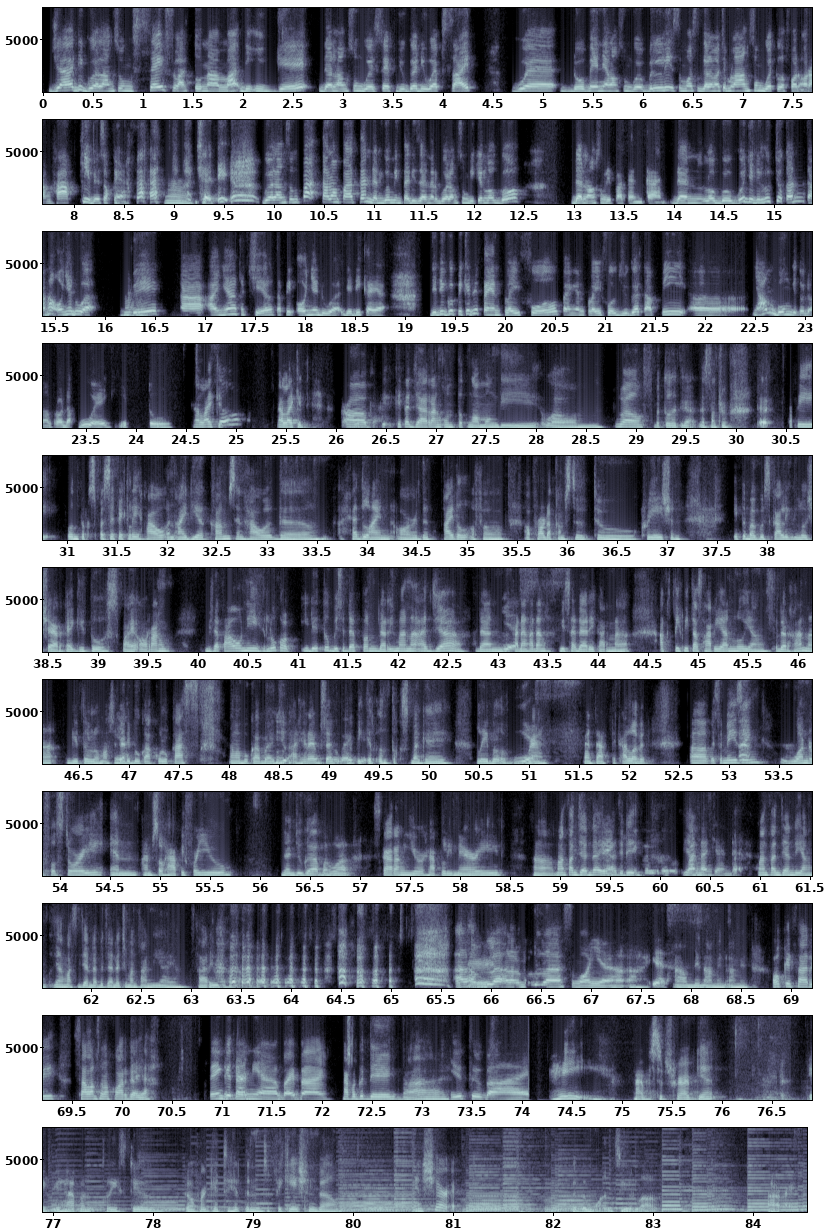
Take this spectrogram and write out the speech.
Jadi gue langsung save lah tuh nama di IG dan langsung gue save juga di website. Gue domainnya langsung gue beli semua segala macam langsung gue telepon orang haki besoknya. hmm. Jadi gue langsung Pak tolong paten dan gue minta desainer gue langsung bikin logo dan langsung dipatenkan. Dan logo gue jadi lucu kan karena O-nya dua. Hmm. B K A-nya kecil tapi O-nya dua. Jadi kayak jadi gue pikir ini pengen playful, pengen playful juga tapi uh, nyambung gitu dengan produk gue gitu. I like so, it. I like it. Uh, kita jarang untuk ngomong di um, well sebetulnya tidak that's not true. Uh, tapi untuk specifically how an idea comes and how the headline or the title of a, a product comes to to creation itu bagus sekali lo share kayak gitu supaya orang bisa tahu nih lo kalau ide itu bisa datang dari mana aja dan kadang-kadang yes. bisa dari karena aktivitas harian lo yang sederhana gitu loh maksudnya yeah. dari buka kulkas sama buka baju akhirnya bisa berpikir untuk sebagai label of yes. brand. Fantastic, I love it. Uh, it's amazing, wonderful story and I'm so happy for you dan juga bahwa sekarang you're happily married uh, mantan janda ya jadi yang mantan janda mantan janda yang yang masih janda berjanda cuma Tania yang Sari Okay. Alhamdulillah, alhamdulillah semuanya. Uh, yes. Amin, amin, amin. Oke, okay, Sari, salam sama keluarga ya. Thank you, Tania. Bye bye. Have a good day. Bye. You too. Bye. Hey, have you subscribed yet? If you haven't, please do. Don't forget to hit the notification bell and share it with the ones you love. All right.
